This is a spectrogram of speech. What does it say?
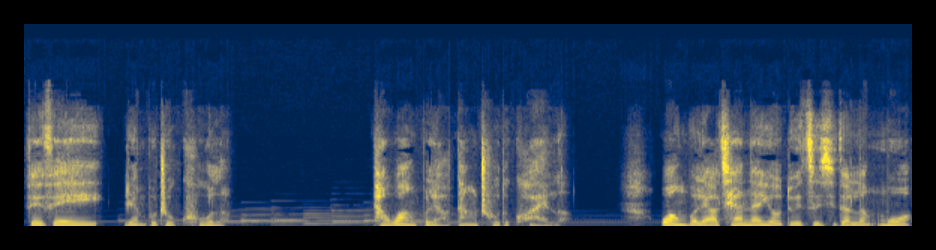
菲菲忍不住哭了。她忘不了当初的快乐，忘不了前男友对自己的冷漠，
